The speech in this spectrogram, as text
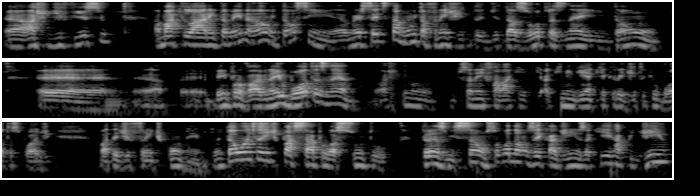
é, acho difícil. A McLaren também não. Então, assim, a Mercedes está muito à frente de, de, das outras, né? E, então, é, é, é, bem provável. Né? E o Bottas, né? Acho que não, não, precisa nem falar que aqui ninguém aqui acredita que o Bottas pode bater de frente com o Hamilton. Então, antes da gente passar para o assunto transmissão, só vou dar uns recadinhos aqui rapidinho.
